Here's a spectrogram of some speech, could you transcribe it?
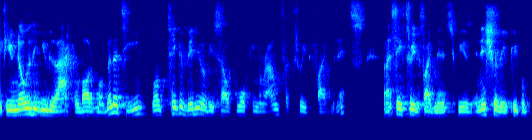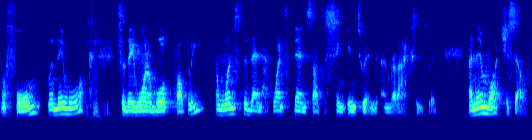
if you know that you lack a lot of mobility, well, take a video of yourself walking around for three to five minutes. And I say three to five minutes because initially people perform when they walk, so they want to walk properly. And once they then once they then start to sink into it and, and relax into it, and then watch yourself.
